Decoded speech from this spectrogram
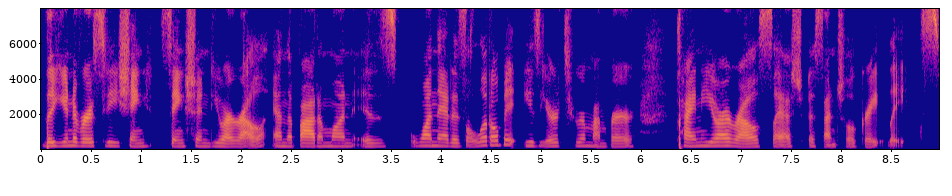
the university sanctioned URL, and the bottom one is one that is a little bit easier to remember, tinyurl slash essential Great Lakes.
